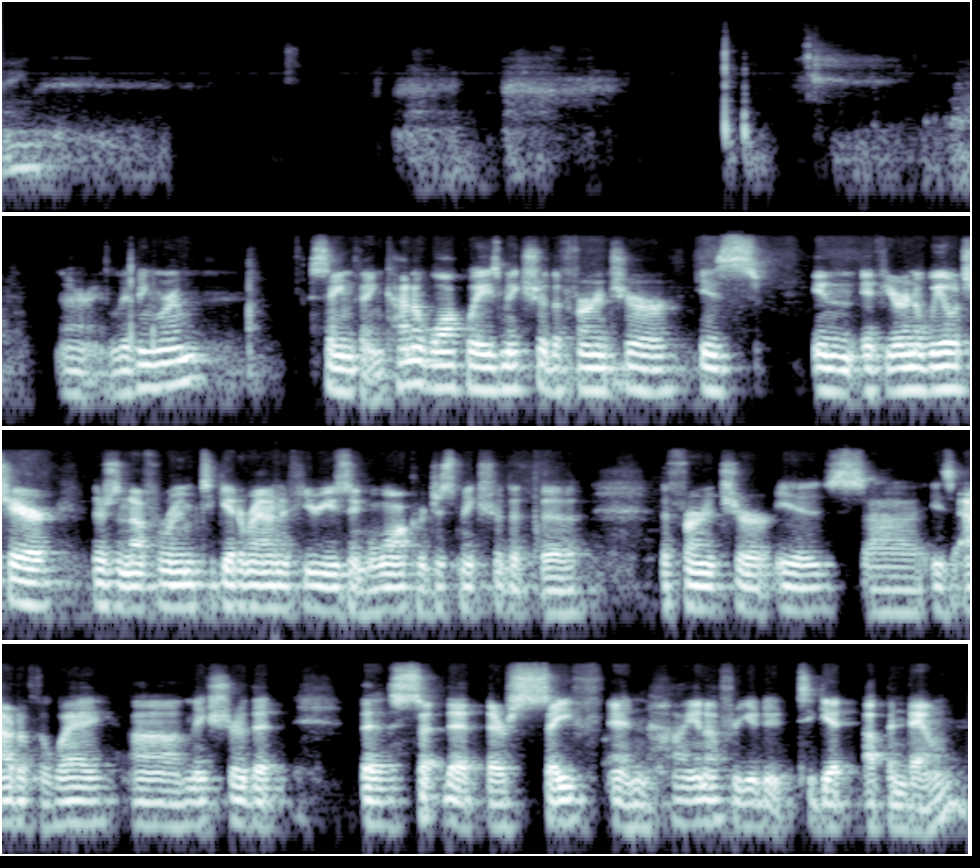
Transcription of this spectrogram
Okay. All right, living room, same thing, kind of walkways, make sure the furniture is in, if you're in a wheelchair, there's enough room to get around. If you're using a walker, just make sure that the, the furniture is, uh, is out of the way. Uh, make sure that, the, that they're safe and high enough for you to, to get up and down.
